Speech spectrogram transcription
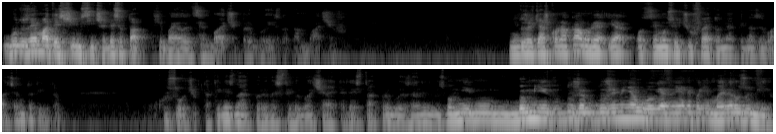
буду займатися чим січе. Десь отак хіба я лице бачу приблизно там бачив. Мені дуже тяжко на камеру, я, я оцим ось чуфетом, як він називається, ну такий там кусочок такий, не знаю, як перевести, вибачайте, десь так приблизно дивлюсь. Бо мені, ну, бо мені дуже, дуже міня угол, я, я не розумію, я не розумію.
